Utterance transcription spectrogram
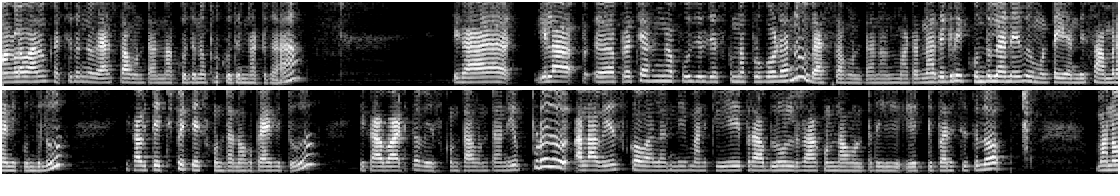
మంగళవారం ఖచ్చితంగా వేస్తూ ఉంటాను. నాకు కుదిరినప్పుడు కుదిరినట్టుగా. ఇక ఇలా ప్రత్యేకంగా పూజలు చేసుకున్నప్పుడు కూడాను వేస్తూ ఉంటాను అనమాట నా దగ్గర ఈ కుందులు అనేవి ఉంటాయండి సాంబ్రాణి కుందులు. ఇక అవి తెచ్చి పెట్టేసుకుంటాను ఒక ప్యాకెట్. ఇక వాటితో వేసుకుంటా ఉంటాను. ఎప్పుడు అలా వేసుకోవాలండి. మనకి ఏ ప్రాబ్లం రాకుండా ఉంటుంది. ఎట్టి పరిస్థితుల్లో మనం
